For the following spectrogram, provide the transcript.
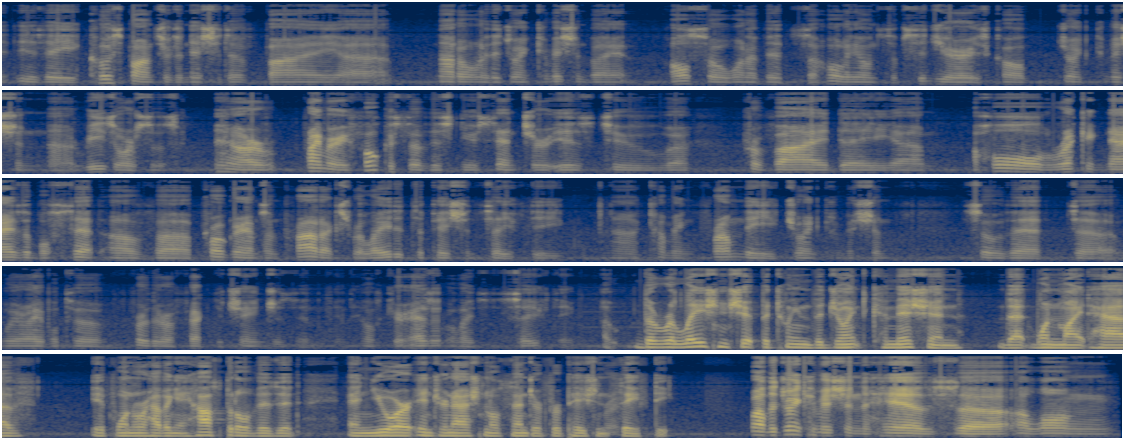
It is a co-sponsored initiative by uh, not only the Joint Commission, but also one of its uh, wholly owned subsidiaries called Joint Commission uh, Resources. And our primary focus of this new center is to uh, provide a, um, a whole recognizable set of uh, programs and products related to patient safety uh, coming from the Joint Commission so that uh, we're able to further affect the changes in, in healthcare as it relates to safety. The relationship between the Joint Commission that one might have if one were having a hospital visit and your International Center for Patient right. Safety. Well, the Joint Commission has uh, a long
